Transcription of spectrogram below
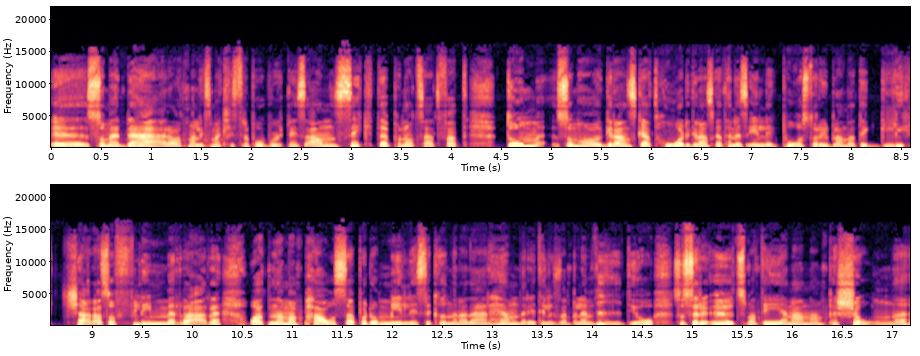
eh, som är där och att man liksom har klistrat på Britneys ansikte på något sätt. För att de som har granskat, hårdgranskat hennes inlägg påstår ibland att det glitchar, alltså flimrar. Och att när man pausar på de millisekunderna det här händer i till exempel en video så ser det ut som att det är en annan person.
